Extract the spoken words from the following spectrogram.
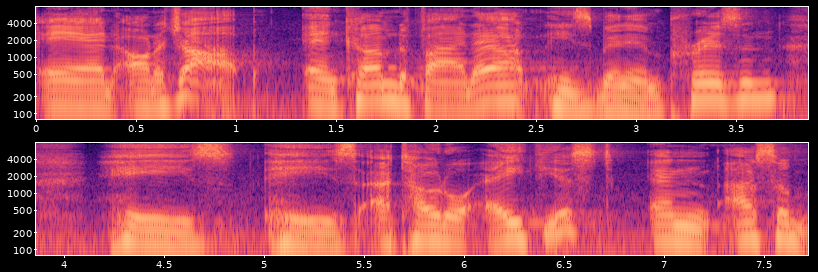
and on a job and come to find out he's been in prison. He's he's a total atheist. And i said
